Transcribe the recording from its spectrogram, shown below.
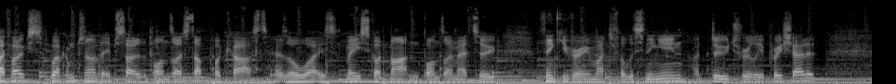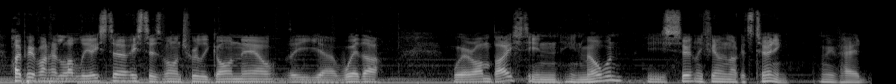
Hi, folks. Welcome to another episode of the Bonsai Stuff Podcast. As always, me, Scott Martin, Bonsai Matsu. Thank you very much for listening in. I do truly appreciate it. Hope everyone had a lovely Easter. Easter is well and truly gone now. The uh, weather where I'm based in, in Melbourne is certainly feeling like it's turning. We've had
